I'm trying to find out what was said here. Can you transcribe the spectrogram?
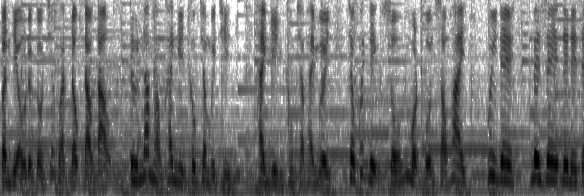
Phần hiệu được tổ chức hoạt động đào tạo từ năm học 2019-2020 theo quyết định số 1462 QĐ BGDDT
